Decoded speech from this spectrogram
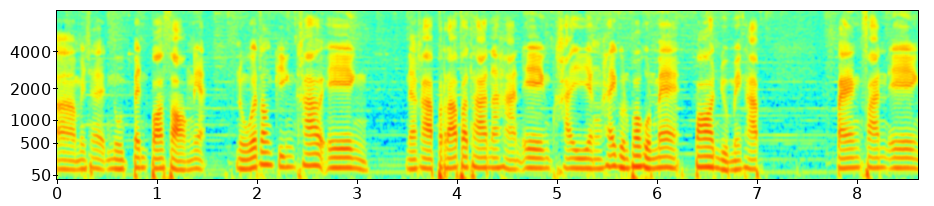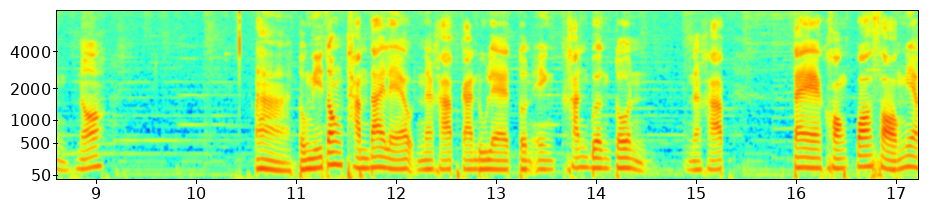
อ่าไม่ใช่หนูเป็นป .2 เนี่ยหนูก็ต้องกินข้าวเองนะครับรับประทานอาหารเองใครยังให้คุณพ่อคุณแม่ป้อนอยู่ไหมครับ แปรงฟันเองเนาะอ่าตรงนี้ต้องทำได้แล้วนะครับ การดูแลตนเองขั้นเบื้องต้นนะครับ แต่ของป .2 เนี่ย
